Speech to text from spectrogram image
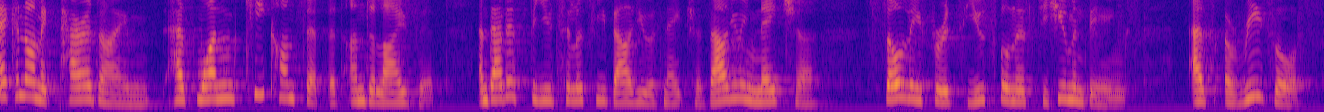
economic paradigm has one key concept that underlies it, and that is the utility value of nature, valuing nature solely for its usefulness to human beings as a resource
